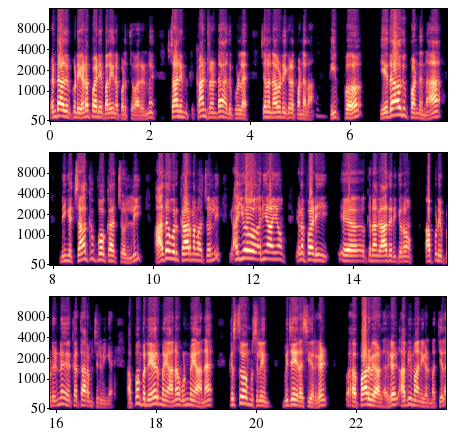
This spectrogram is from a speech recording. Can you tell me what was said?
ரெண்டாவது இருக்கக்கூடிய எடப்பாடியை பலகீனப்படுத்துவாருன்னு ஸ்டாலின் கான்ஃபிடண்டா அதுக்குள்ள சில நடவடிக்கைகளை பண்ணலாம். இப்போ ஏதாவது பண்ணுனா நீங்க சாக்கு போக்கா சொல்லி அதை ஒரு காரணமா சொல்லி ஐயோ அநியாயம் எடப்பாடி அஹ், க்கு நாங்க ஆதரிக்கிறோம் அப்படி இப்படின்னு கத்த ஆரம்பிச்சிருவீங்க. அப்போ இப்ப நேர்மையான உண்மையான கிறிஸ்தவ முஸ்லிம் விஜய் ரசிகர்கள் பார்வையாளர்கள் அபிமானிகள் மத்தியில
